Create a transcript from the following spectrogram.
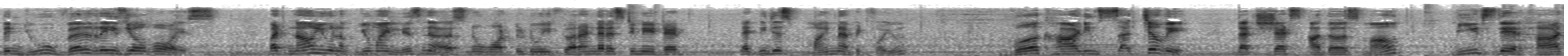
then you will raise your voice but now you you my listeners know what to do if you are underestimated. Let me just mind map it for you. Work hard in such a way that shuts others mouth beats their heart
